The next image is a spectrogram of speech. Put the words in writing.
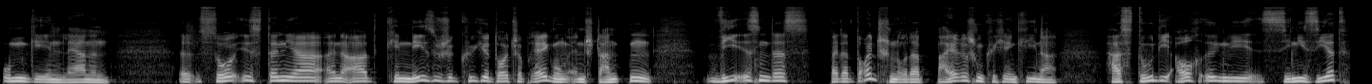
umgehen lernen. Äh, so ist dann ja eine Art chinesische Küche deutscher Prägung entstanden. Wie ist denn das bei der deutschen oder bayerischen Küche in China, hast du die auch irgendwie sinisiert?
